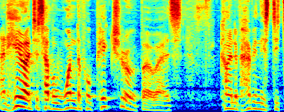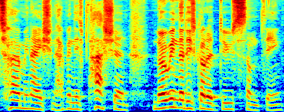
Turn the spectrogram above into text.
And here I just have a wonderful picture of Boaz, kind of having this determination, having this passion, knowing that he's got to do something,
